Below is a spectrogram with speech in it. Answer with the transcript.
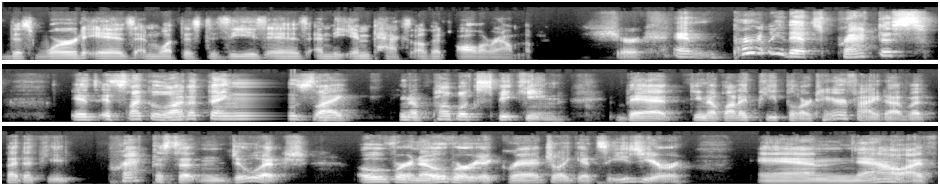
this word is and what this disease is and the impacts of it all around them. Sure. And partly that's practice. It, it's like a lot of things like you know, public speaking that, you know, a lot of people are terrified of it. But if you practice it and do it over and over, it gradually gets easier. And now I've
